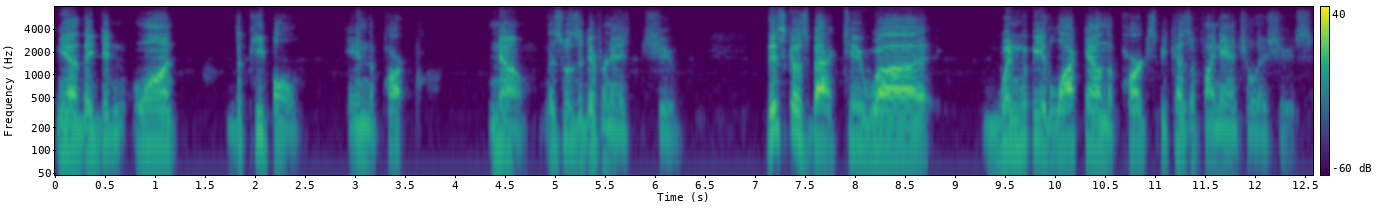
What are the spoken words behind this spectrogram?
you know, they didn't want the people in the park. No, this was a different issue. This goes back to uh, when we had locked down the parks because of financial issues.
